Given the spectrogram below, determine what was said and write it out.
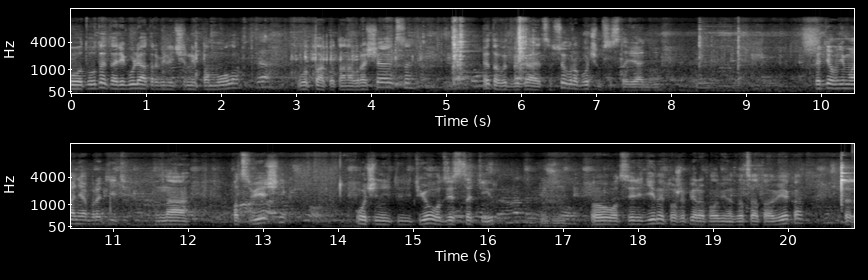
Вот, вот это регулятор величины помола. Вот так вот она вращается. Это выдвигается. Все в рабочем состоянии. Хотел внимание обратить на подсвечник. Очень литье. Вот здесь сатир. Вот середины, тоже первая половина 20 века. Э,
